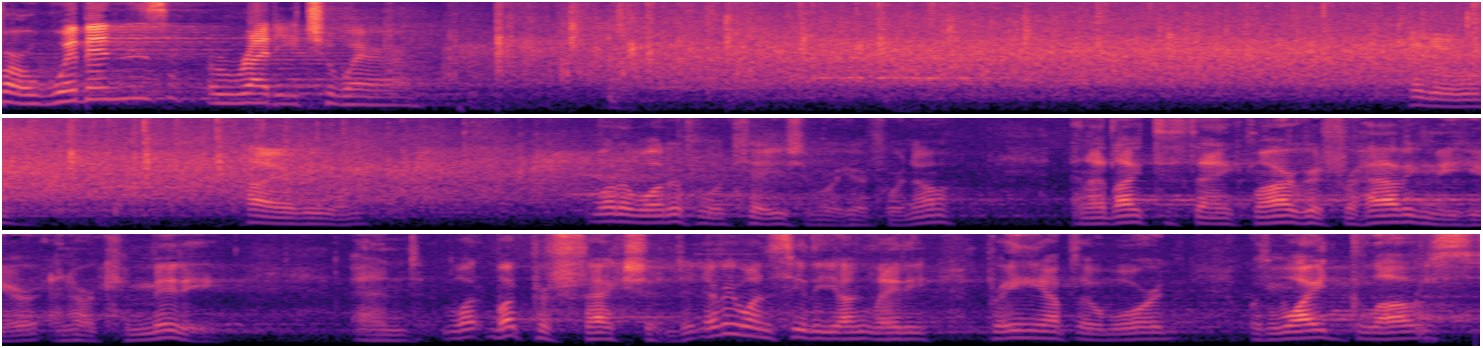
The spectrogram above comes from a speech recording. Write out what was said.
for women's ready-to-wear. Hello. Hi, everyone. What a wonderful occasion we're here for, no? And I'd like to thank Margaret for having me here and her committee. And what, what perfection. Did everyone see the young lady bringing up the award with white gloves?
